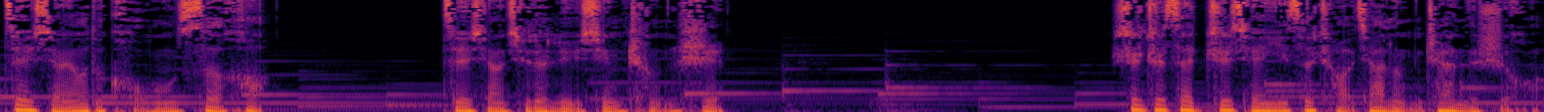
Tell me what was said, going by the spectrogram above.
最想要的口红色号，最想去的旅行城市。甚至在之前一次吵架冷战的时候，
